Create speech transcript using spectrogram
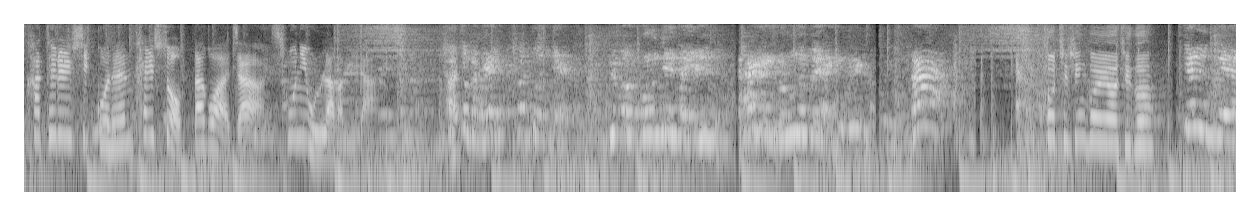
카트를 싣고는 탈 수 없다고 하자 손이 올라갑니다. 천도가 내 천도인데 그거 문제가 일 자격이 없는 거야 이거 나 또 치신 거예요 지금? 때린 거야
